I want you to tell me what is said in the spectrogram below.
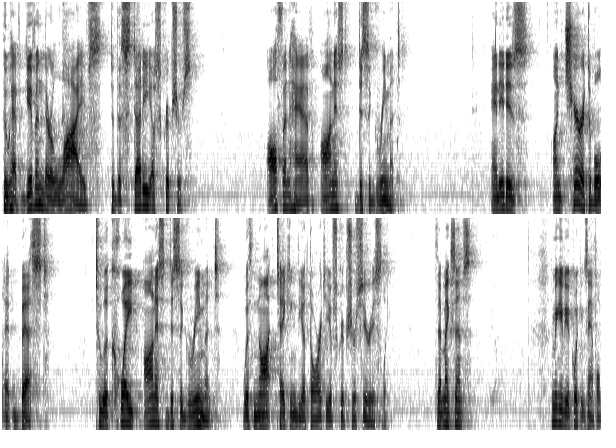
who have given their lives to the study of scriptures often have honest disagreement. And it is uncharitable at best to equate honest disagreement with not taking the authority of Scripture seriously. Does that make sense? Let me give you a quick example.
